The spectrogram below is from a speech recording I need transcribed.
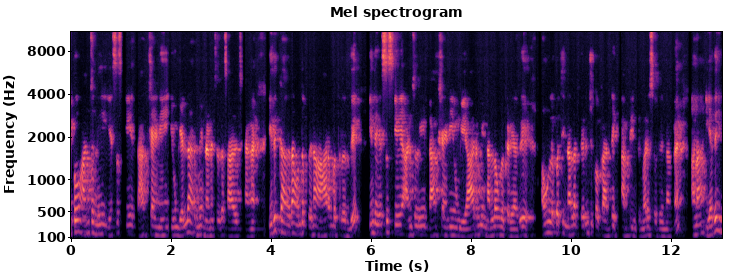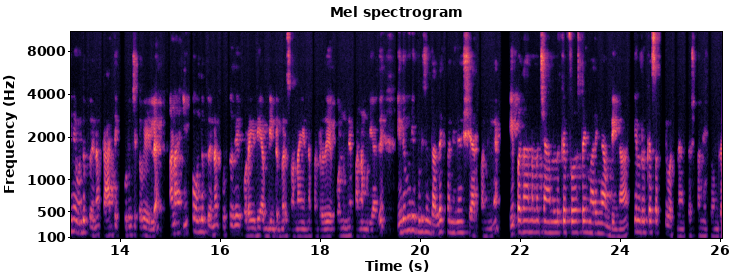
இப்போ அஞ்சலி எஸ்எஸ்கே தாக்ஷாயினி இவங்க எல்லாருமே நினைச்சதை சாதிச்சிட்டாங்க. இதுக்காக தான் வந்து போயின்னா ஆரம்பத்துல இருந்து இந்த எஸ்எஸ்கே அஞ்சலி தாக்ஷாயினி இவங்க யாருமே நல்லவங்க கிடையாது. அவங்கள பத்தி நல்லா தெரிஞ்சுக்கோ கார்த்திக் அப்படின்ற மாதிரி சொல்லியிருந்தாங்க. ஆனா எதையுமே வந்து பார்த்தீங்கன்னா கார்த்திக் புரிஞ்சுக்கவே இல்லை. ஆனா இப்போ வந்து என்ன குத்துதே குறையுதே அப்படின்ற மாதிரி சொன்னா என்ன பண்றது? ஒண்ணுமே பண்ண முடியாது. இந்த வீடியோ பிடிச்சிருந்தா லைக் பண்ணுங்க ஷேர் பண்ணுங்க. இப்பதான் நம்ம சேனலுக்கு ஃபர்ஸ்ட் டைம் வரீங்க அப்படின்னா கீழே இருக்க சப்ஸ்கிரைப் பட்டனை ப்ரெஸ் பண்ணிக்கோங்க.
